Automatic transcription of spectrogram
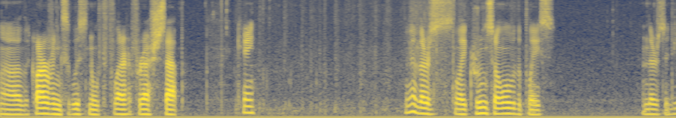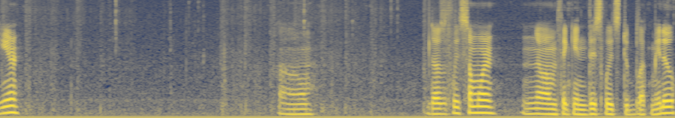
Uh, the carvings glisten with fresh sap. Okay. Yeah, there's like runes all over the place. And there's a deer. Um, does it lead somewhere? No, I'm thinking this leads to Black Meadow.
